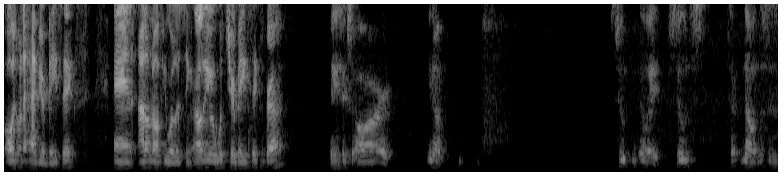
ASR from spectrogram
always want to have your basics. And I don't know if you were listening earlier. What's your basics, bro? Basics are, you know, suit. Wait, suits. No, this is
